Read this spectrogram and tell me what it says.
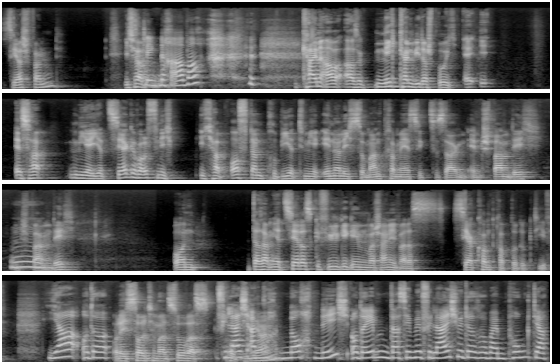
Sehr spannend. Ich habe Klingt nach aber. keine, aber also nicht kein Widerspruch. Äh, ich- Es hat mir jetzt sehr geholfen. Ich, ich habe oft dann probiert, mir innerlich so mantramäßig zu sagen, entspann dich, entspann dich. Und das hat mir jetzt sehr das Gefühl gegeben, wahrscheinlich war das sehr kontraproduktiv. Ja, oder Oder ich sollte mal sowas Vielleicht probieren. einfach noch nicht. Oder eben, da sind wir vielleicht wieder so beim Punkt, ja,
